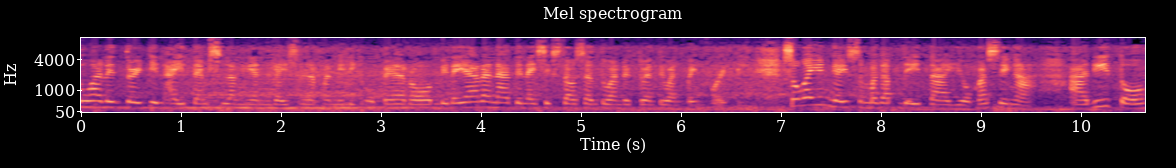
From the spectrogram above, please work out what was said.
213 items lang yan guys na pamili ko. Pero, binayaran natin ay 6,221.40. So, ngayon guys, mag-update tayo kasi nga, ah, dito,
